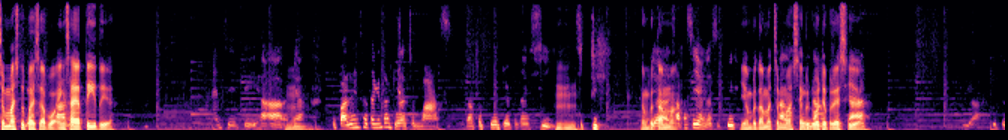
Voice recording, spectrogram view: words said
cemas itu bahasa apa? anxiety itu ya? NCT ha, ya. Hmm. Yang paling sering itu adalah cemas yang kedua depresi Mm-mm. sedih. Yang ya pertama siapa sih yang nggak sedih? yang pertama cemas yang kedua depresi ya? ya itu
